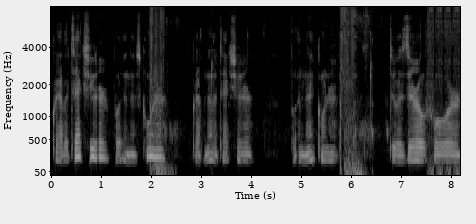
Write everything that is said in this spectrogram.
Grab a tack shooter, put in this corner. Grab another tack shooter, put in that corner. Do a 0 for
